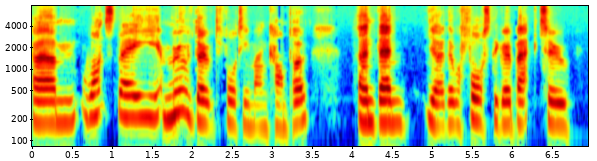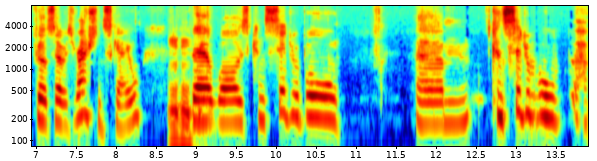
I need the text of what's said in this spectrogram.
um, once they moved over to 14 man compo, and then you know they were forced to go back to field service ration scale, hmm there was considerable um considerable uh,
